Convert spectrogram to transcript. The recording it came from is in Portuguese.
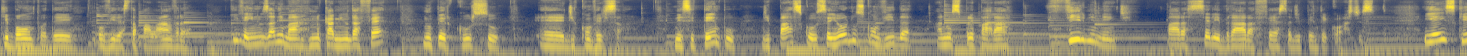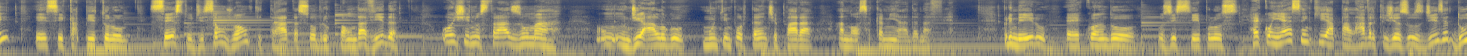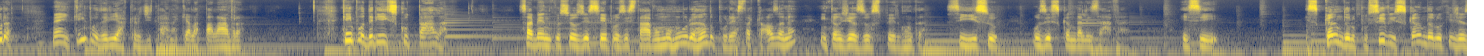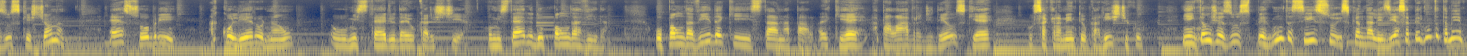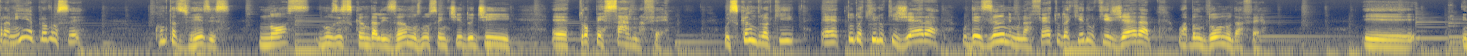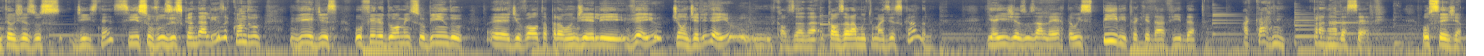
Que bom poder ouvir esta palavra que vem nos animar no caminho da fé, no percurso é, de conversão. Nesse tempo de Páscoa, o Senhor nos convida a nos preparar firmemente para celebrar a festa de Pentecostes. E eis que esse capítulo 6 de São João, que trata sobre o pão da vida, hoje nos traz uma, um, um diálogo muito importante para a nossa caminhada na fé. Primeiro, é quando os discípulos reconhecem que a palavra que Jesus diz é dura. Né? E quem poderia acreditar naquela palavra? Quem poderia escutá-la? Sabendo que os seus discípulos estavam murmurando por esta causa, né? Então Jesus pergunta se isso os escandalizava. Esse escândalo, possível escândalo que Jesus questiona, é sobre acolher ou não o mistério da Eucaristia, o mistério do pão da vida. O pão da vida que está na que é a palavra de Deus, que é o sacramento eucarístico, e então Jesus pergunta se isso escandaliza. E essa pergunta também é para mim e é para você. Quantas vezes nós nos escandalizamos no sentido de é, tropeçar na fé? O escândalo aqui é tudo aquilo que gera o desânimo na fé, tudo aquilo que gera o abandono da fé. E então Jesus diz, né? Se isso vos escandaliza, quando virdes o Filho do Homem subindo é, de volta para onde ele veio, de onde ele veio, causará, causará muito mais escândalo. E aí Jesus alerta: o espírito é que dá vida, a carne para nada serve. Ou seja,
